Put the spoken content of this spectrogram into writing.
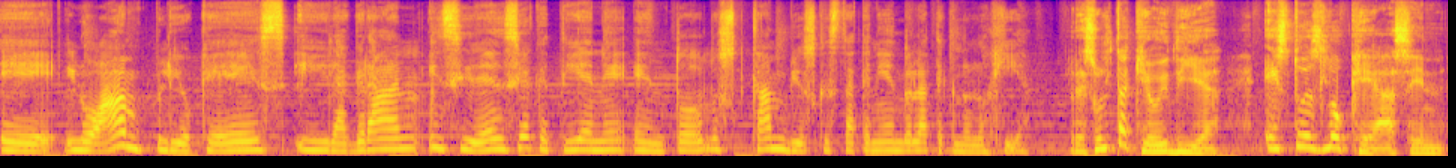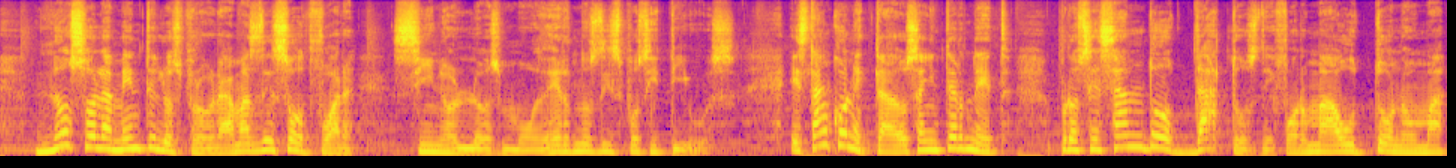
eh, lo amplio que es y la gran incidencia que tiene en todos los cambios que está teniendo la tecnología. Resulta que hoy día esto es lo que hacen no solamente los programas de software, sino los modernos dispositivos. Están conectados a Internet procesando datos de forma autónoma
